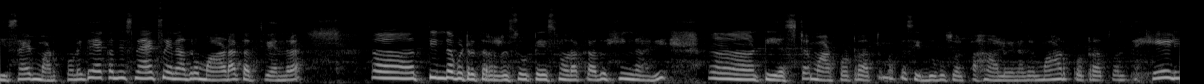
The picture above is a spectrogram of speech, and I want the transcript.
ಡಿಸೈಡ್ ಮಾಡ್ಕೊಂಡಿದ್ದೆ. ಯಾಕಂದ್ರೆ ಸ್ನ್ಯಾಕ್ಸ್ ಏನಾದರೂ ಮಾಡಾಕತ್ವಿ ಅಂದ್ರೆ ತಿಂದ ಬಿಟ್ಟಿರ್ತಾರಲ್ರಿ ಸೊ ಟೇಸ್ಟ್ ನೋಡೋಕೆ ಅದು ಹೀಗಾಗಿ ಟೀ ಅಷ್ಟೇ ಮಾಡಿಕೊಟ್ರಾತು ಮತ್ತು ಸಿದ್ದುಗೂ ಸ್ವಲ್ಪ ಹಾಲು ಏನಾದರೂ ಮಾಡಿಕೊಟ್ರಾತು ಅಂತ ಹೇಳಿ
